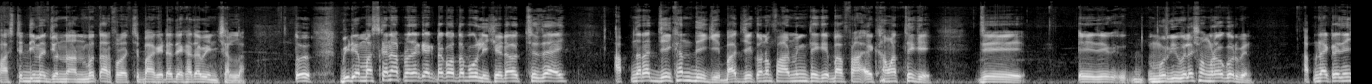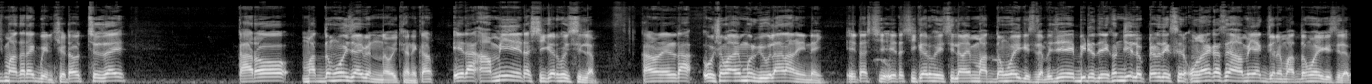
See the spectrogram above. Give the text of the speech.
ফার্স্টে ডিমের জন্য আনব, তারপর হচ্ছে বাকিটা দেখা যাবে ইনশাল্লাহ। তো ভিডিও মাঝখানে আপনাদেরকে একটা কথা বলি, সেটা হচ্ছে যে আপনারা যেখান থেকে বা যে কোনো ফার্মিং থেকে বা খামার থেকে যে এই যে মুরগিগুলো সংগ্রহ করবেন, আপনার একটা জিনিস মাথায় রাখবেন, সেটা হচ্ছে যে কারও মাধ্যম হয়ে যাইবেন না ওইখানে। কারণ এরা, আমি এটা শিকার হয়েছিলাম। কারণ এটা, ওই সময় আমি মুরগিগুলো আর আনি নাই। এটা এটা শিকার হয়েছিলাম, আমি মাধ্যম হয়ে গেছিলাম। যে ভিডিও দেখুন, যে লোকটা দেখছেন, ওনার কাছে আমি একজনের মাধ্যম হয়ে গেছিলাম।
